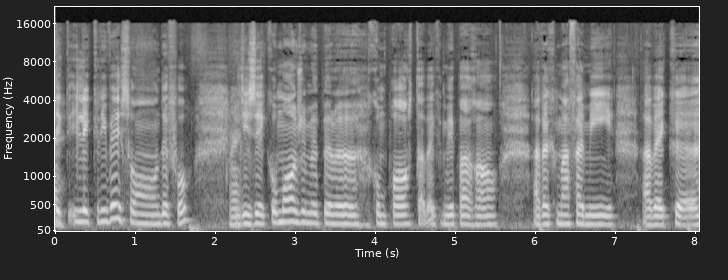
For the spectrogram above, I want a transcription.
ouais. il écrivait son défaut. Ouais. Il disait comment je me euh, comporte avec mes parents, avec ma famille, avec. euh,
